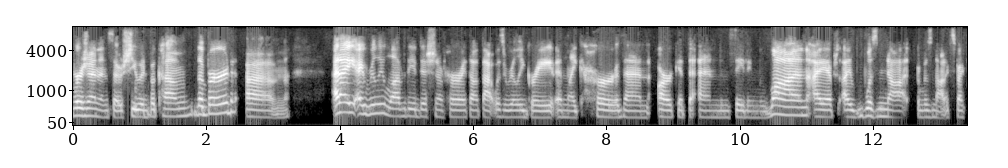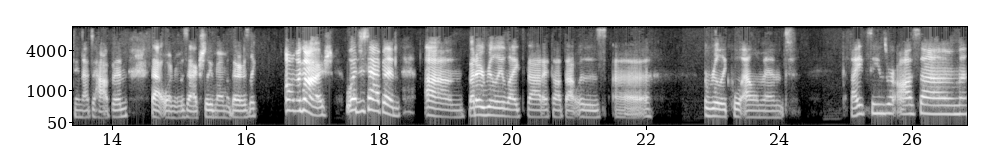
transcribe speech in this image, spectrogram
version, and so she would become the bird. Um, and I, I really loved the addition of her. I thought that was really great, and like her then arc at the end and saving Mulan. I I was not I was not expecting that to happen. That one was actually a moment that I was like, oh my gosh, what just happened? Um, but I really liked that. I thought that was uh, a really cool element. The fight scenes were awesome.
